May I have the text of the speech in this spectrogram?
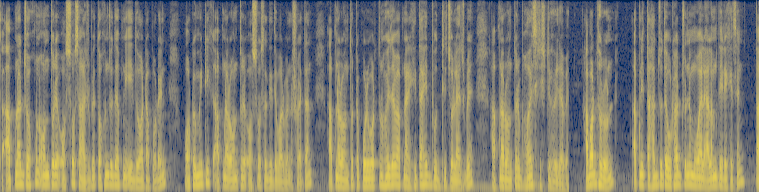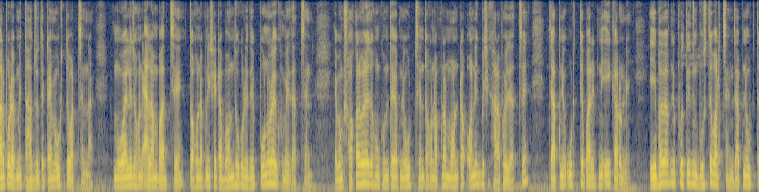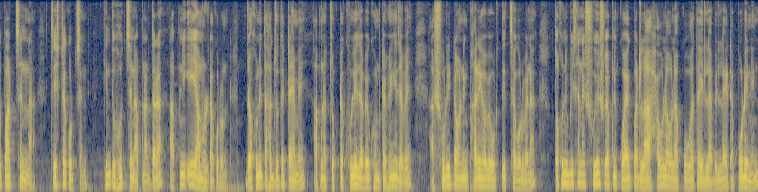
তো আপনার যখন অন্তরে অস্বসা আসবে, তখন যদি আপনি এই দোয়াটা পড়েন অটোমেটিক আপনার অন্তরে অস্বসা দিতে পারবে না শয়তান। আপনার অন্তরটা পরিবর্তন হয়ে যাবে, আপনার হিতাহিত বুদ্ধি চলে আসবে, আপনার অন্তরে ভয় সৃষ্টি হয়ে যাবে। আবার ধরুন, আপনি তাহাজ্যতে ওঠার জন্য মোবাইল অ্যালার্ম দিয়ে রেখেছেন, তারপরে আপনি তাহাজ্যতের টাইমে উঠতে পারছেন না। মোবাইলে যখন অ্যালার্ম বাজছে, তখন আপনি সেটা বন্ধ করে দিয়ে পুনরায় ঘুমিয়ে যাচ্ছেন। এবং সকালবেলায় যখন ঘুম থেকে আপনি উঠছেন, তখন আপনার মনটা অনেক বেশি খারাপ হয়ে যাচ্ছে যে আপনি উঠতে পারেননি এই কারণে। এইভাবে আপনি প্রতিদিন বুঝতে পারছেন যে আপনি উঠতে পারছেন না, চেষ্টা করছেন, কিন্তু হচ্ছে না আপনার দ্বারা। আপনি এই আমলটা করুন। যখনই তাহাজ্যতের টাইমে আপনার চোখটা খুলে যাবে, ঘুমটা ভেঙে যাবে, আর শরীরটা অনেক ভারী হবে, উঠতে ইচ্ছা করবে না, তখনই বিছানায় শুয়ে শুয়ে আপনি কয়েকবার লা হাউলা ওলা কুয়াতা ইল্লা বিল্লা এটা পড়ে নিন।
